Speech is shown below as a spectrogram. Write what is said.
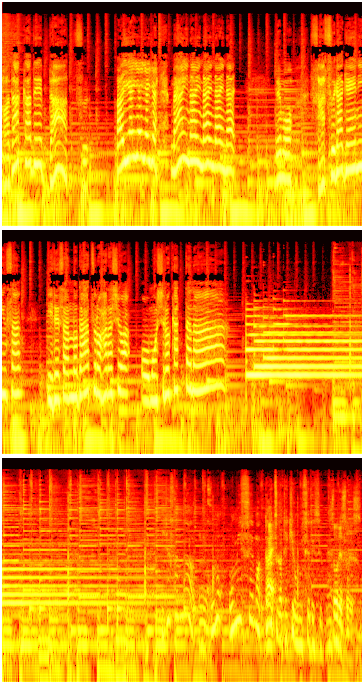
裸でダーツ。あいやいやいやいやないないないないない。でもさすが芸人さん井出さんのダーツの話は面白かったな。井出さんがこのお店、まあ、ダーツができるお店ですよね、そうですそうです。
